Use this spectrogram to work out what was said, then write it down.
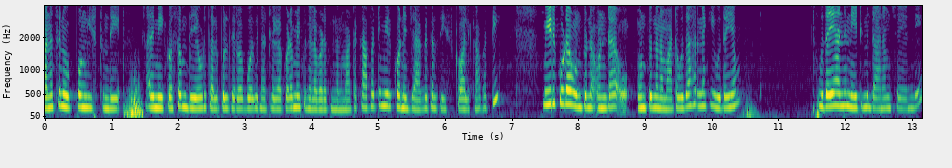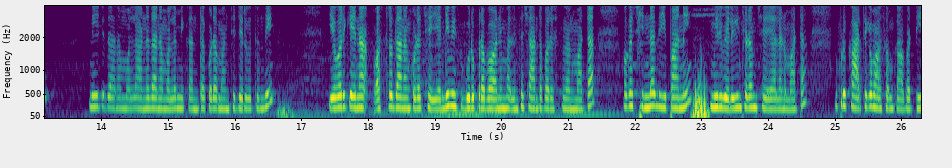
మనసును ఉప్పొంగిస్తుంది. అది మీకోసం దేవుడు తలుపులు తెరవబోతున్నట్లుగా కూడా మీకు నిలబడుతుందన్నమాట. కాబట్టి మీరు కొన్ని జాగ్రత్తలు తీసుకోవాలి కాబట్టి మీరు కూడా ఉంటున్న ఉండ ఉంటుందన్నమాట. ఉదాహరణకి ఉదయం ఉదయాన్నే నీటిని దానం చేయండి. నీటి దానం వల్ల అన్నదానం వల్ల మీకు అంతా కూడా మంచి జరుగుతుంది. ఎవరికైనా వస్త్రదానం కూడా చేయండి. మీకు గురు ప్రభావాన్ని మరింత శాంతపరుస్తుంది అనమాట ఒక చిన్న దీపాన్ని మీరు వెలిగించడం చేయాలన్నమాట. ఇప్పుడు కార్తీక మాసం కాబట్టి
